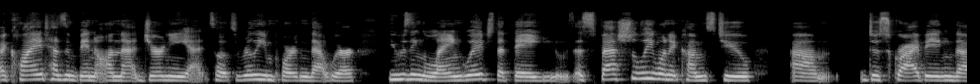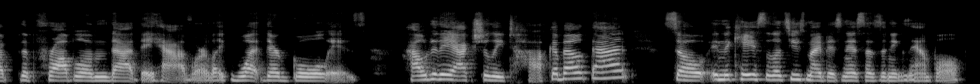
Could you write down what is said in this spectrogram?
a client hasn't been on that journey yet. So it's really important that we're using language that they use, especially when it comes to um, describing the the problem that they have or like what their goal is. How do they actually talk about that? So in the case, so let's use my business as an example.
